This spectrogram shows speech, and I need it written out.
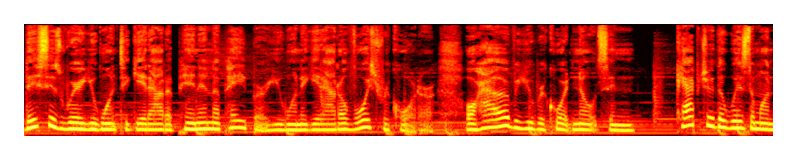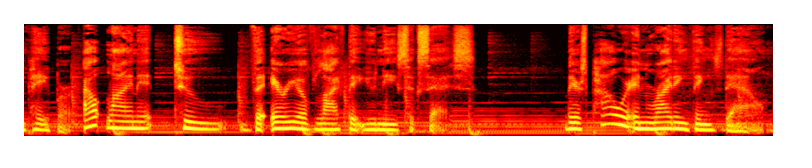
This is where you want to get out a pen and a paper. You want to get out a voice recorder or however you record notes and capture the wisdom on paper. Outline it to the area of life that you need success. There's power in writing things down.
